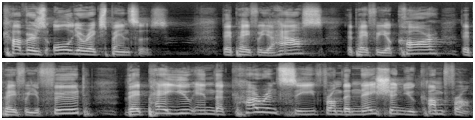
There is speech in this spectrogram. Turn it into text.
covers all your expenses. They pay for your house, they pay for your car, they pay for your food, they pay you in the currency from the nation you come from.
